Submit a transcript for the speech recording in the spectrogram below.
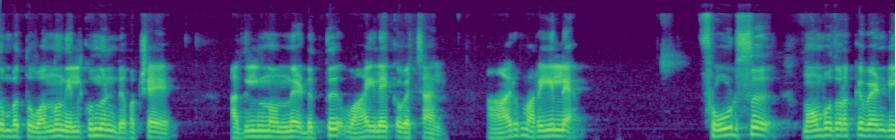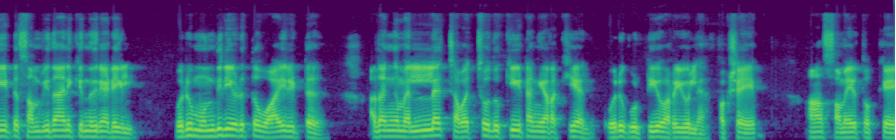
തുമ്പത്ത് വന്നു നിൽക്കുന്നുണ്ട്. പക്ഷേ അതിൽ നിന്നൊന്ന് എടുത്ത് വായിലേക്ക് വെച്ചാൽ ആരും അറിയില്ല. ഫ്രൂട്ട്സ് നോമ്പ് തുറക്ക് വേണ്ടിയിട്ട് സംവിധാനിക്കുന്നതിനിടയിൽ ഒരു മുന്തിരി എടുത്ത് വായിലിട്ട് അതങ്ങ് മെല്ലെ ചവച്ചൊതുക്കിയിട്ട് അങ്ങ് ഇറക്കിയാൽ ഒരു കുട്ടിയും അറിയില്ല. പക്ഷേ ആ സമയത്തൊക്കെ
